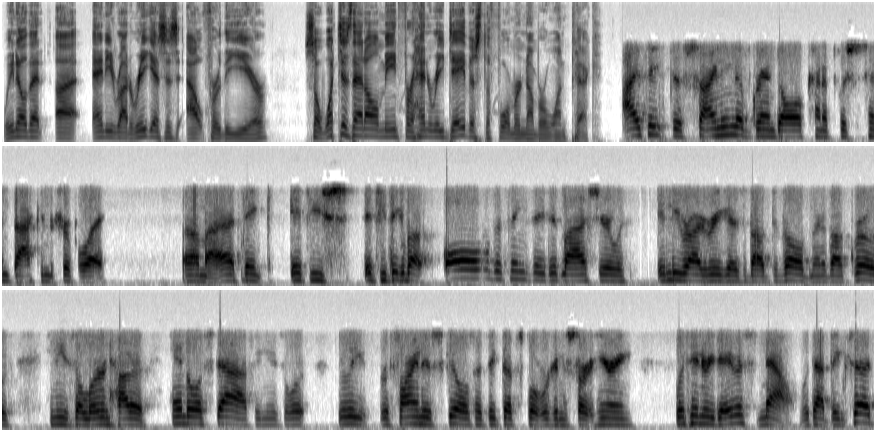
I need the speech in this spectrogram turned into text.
We know that uh, Endy Rodriguez is out for the year. So, what does that all mean for Henry Davis, the former number one pick? I think the signing of Grandal kind of pushes him back into AAA. Um, I think if you if you think about all the things they did last year with Endy Rodriguez about development, about growth, he needs to learn how to handle a staff. He needs to really refine his skills. I think that's what we're going to start hearing with Henry Davis. Now, with that being said,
